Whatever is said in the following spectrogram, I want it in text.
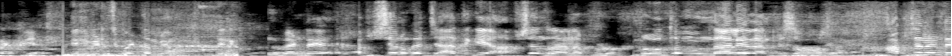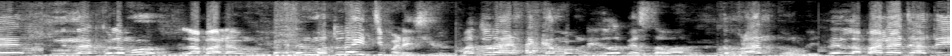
ప్రక్రియ. దీన్ని విడిచిపెట్టాం మేము. దీనికి ఎందుకంటే ఆప్షన్ ఒక జాతికి ఆప్షన్ రానప్పుడు ప్రభుత్వం ఉందా లేదా అనిపిస్తుంది ఆప్షన్ అంటే నిన్న కులము లబానా ఉంది. నేను మధుర ఇచ్చి పడేసి మధుర అంటే ఖమ్మం డిజో బెస్తవారు. ఒక ప్రాంతం ఉంది. నేను లబానా జాతి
